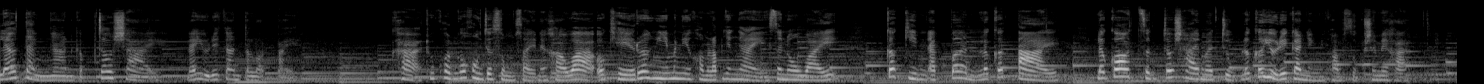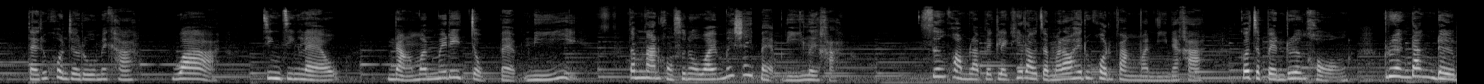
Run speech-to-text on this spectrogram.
แล้วแต่งงานกับเจ้าชายและอยู่ด้วยกันตลอดไป ค่ะ ทุกคนก็คงจะสงสัยนะคะว่า โอเค เรื่องนี้มันมีความลับยังไงสโนไวท์ก็กินแอปเปิลแล้วก็ตาย แล้วก็เจ้าชายมาจุบแล้วก็อยู่ด้วยกันอย่างมีความสุขใช่ไหมคะ แต่ทุกคนจะรู้ไหมคะ ว่าจริงๆแล้ว หนังมันไม่ได้จบแบบนี้ตำนานของสโนไวท์ไม่ใช่แบบนี้เลยค่ะ ซึ่งความลับเล็กๆ ที่เราจะมาเล่าให้ทุกคนฟังวันนี้นะคะ ก็จะเป็นเรื่องของเรื่องดั้งเดิม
